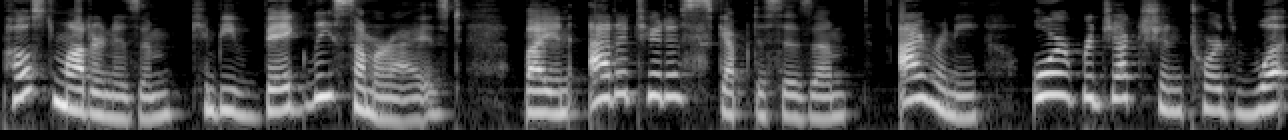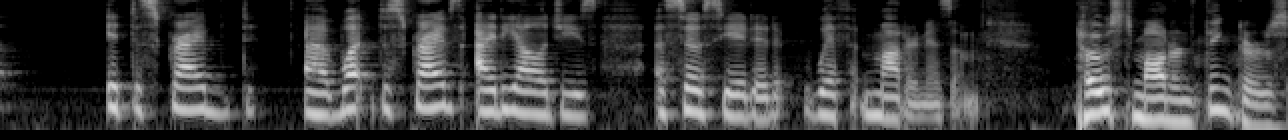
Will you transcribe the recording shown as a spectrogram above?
Postmodernism can be vaguely summarized by an attitude of skepticism, irony, or rejection towards what it described uh, what describes ideologies associated with modernism. Postmodern thinkers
